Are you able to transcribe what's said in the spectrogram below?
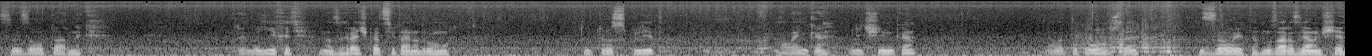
Це золотарник. Треба їхати. У нас гречка відцвітає на другому. Тут розпліт. Маленька лічинка. Але по кругу все залито. Ну зараз глянемо ще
